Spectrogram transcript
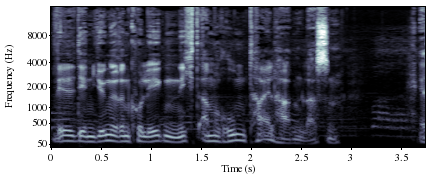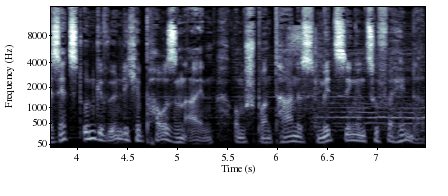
will den jüngeren Kollegen nicht am Ruhm teilhaben lassen. Er setzt ungewöhnliche Pausen ein, um spontanes Mitsingen zu verhindern.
